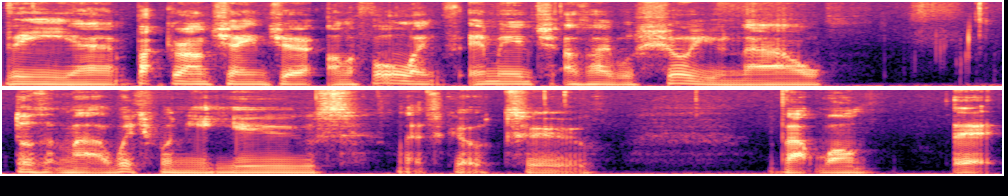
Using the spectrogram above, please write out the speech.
the uh, background changer on a full length image as I will show you now doesn't matter which one you use let's go to that one. It,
